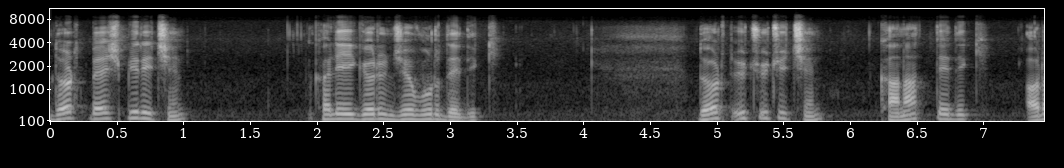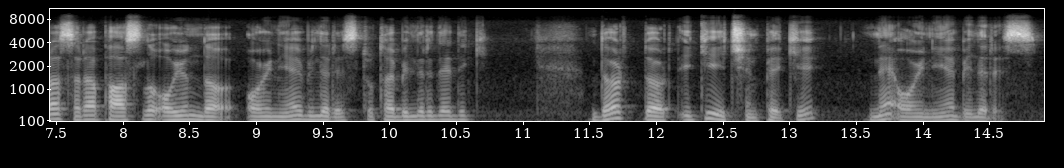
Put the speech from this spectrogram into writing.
4-5-1 için kaleyi görünce vur dedik. 4-3-3 için kanat dedik. Ara sıra paslı oyun da oynayabiliriz, tutabilir dedik. 4-4-2 için peki ne oynayabiliriz?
